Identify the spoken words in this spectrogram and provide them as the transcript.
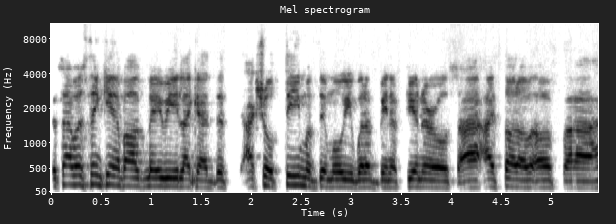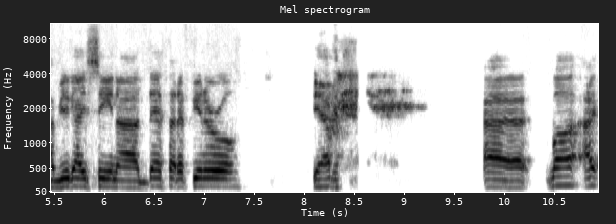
Because I was thinking about maybe like a, the actual theme of the movie would have been a funeral. So I, I thought of, of uh, have you guys seen uh, Death at a Funeral? Yeah. Uh, well, I,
